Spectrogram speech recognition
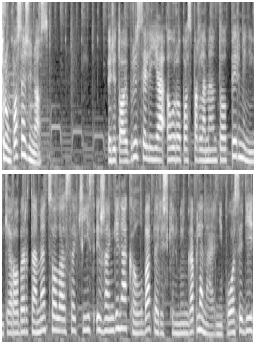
Trumposios žinios. Rytoj Bruselėje Europos parlamento pirmininkė Roberta Metzola sakys įžanginę kalbą per iškilmingą plenarnį posėdį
